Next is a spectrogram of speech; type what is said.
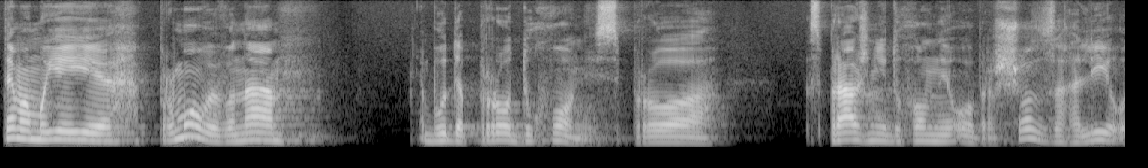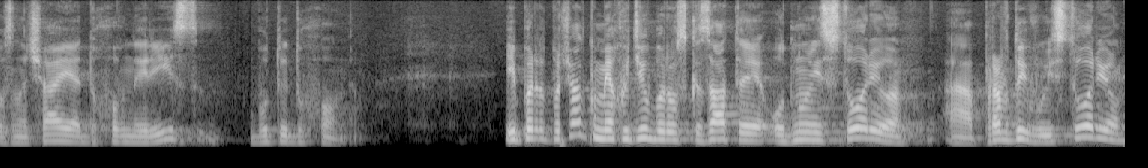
Тема моєї промови вона буде про духовність, про справжній духовний образ. Що взагалі означає духовний ріст бути духовним? І перед початком я хотів би розказати одну історію, правдиву історію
